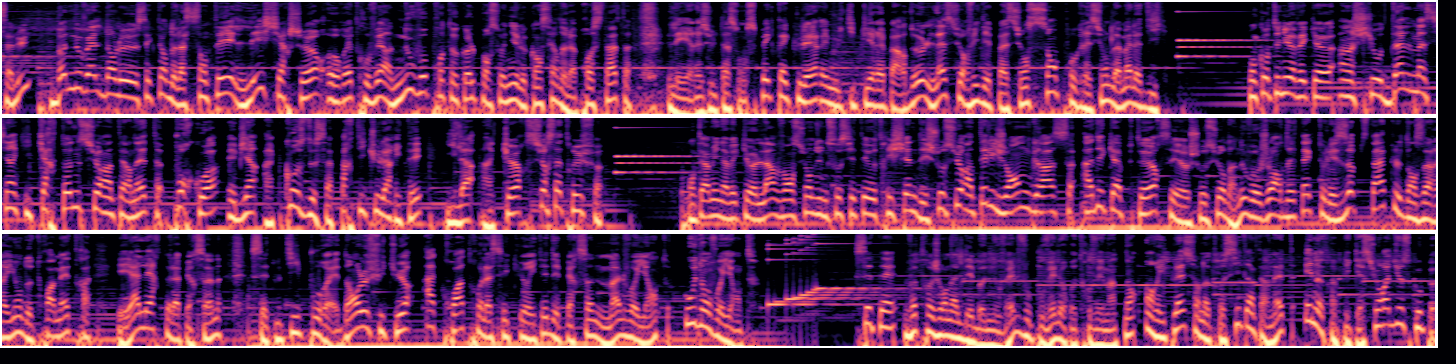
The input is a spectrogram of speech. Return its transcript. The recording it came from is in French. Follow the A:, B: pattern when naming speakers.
A: Salut Bonne nouvelle dans le secteur de la santé, les chercheurs auraient trouvé un nouveau protocole pour soigner le cancer de la prostate. Les résultats sont spectaculaires et multiplieraient par deux la survie des patients sans progression de la maladie. On continue avec euh, un chiot dalmatien qui cartonne sur internet. Pourquoi? Eh bien à cause de sa particularité, il a un cœur sur sa truffe. On termine avec euh, l'invention d'une société autrichienne des chaussures intelligentes grâce à des capteurs. Ces euh, chaussures d'un nouveau genre détectent les obstacles dans un rayon de 3 mètres et alertent la personne. Cet outil pourrait dans le futur accroître la sécurité des personnes malvoyantes ou non-voyantes. C'était votre journal des bonnes nouvelles. Vous pouvez le retrouver maintenant en replay sur notre site internet et notre application Radioscoop.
